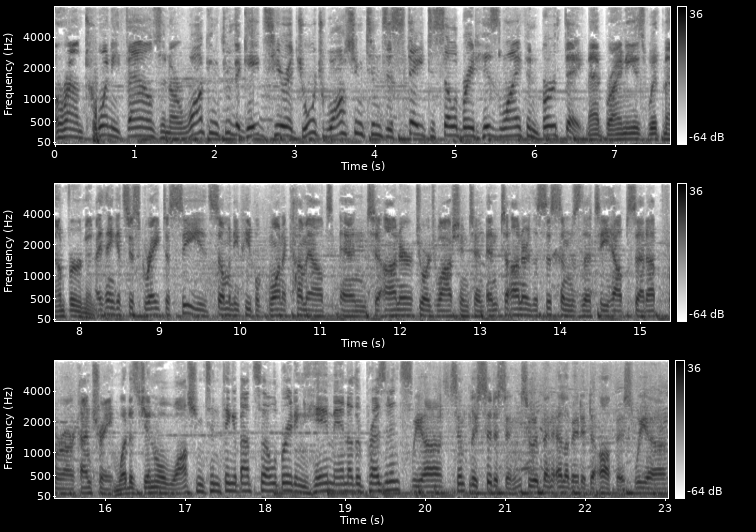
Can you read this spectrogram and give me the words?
Around 20,000 are walking through the gates here at George Washington's estate to celebrate his life and birthday. Matt Briney is with Mount Vernon. I think it's just great to see so many people want to come out and to honor George Washington and to honor the systems that he helped set up for our country. What does General Washington think about celebrating him and other presidents? We are simply citizens who have been elevated to office. We are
